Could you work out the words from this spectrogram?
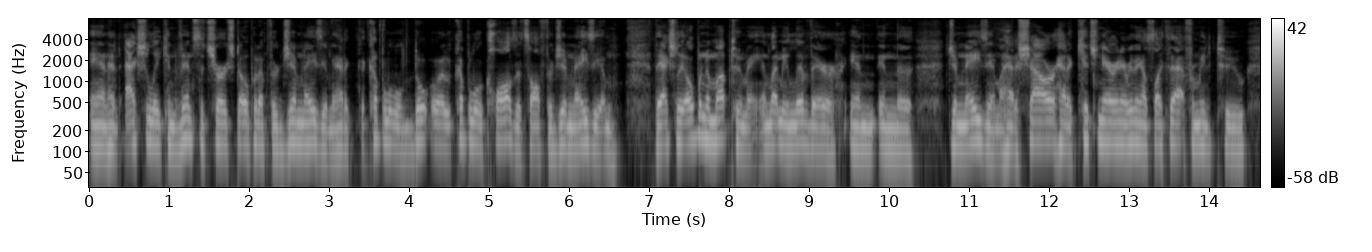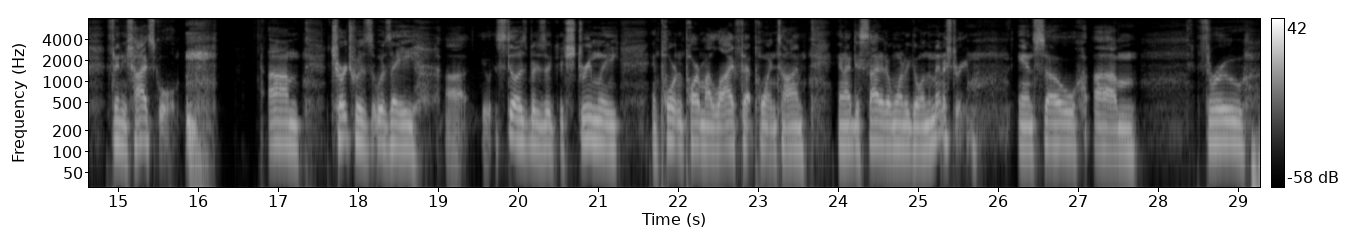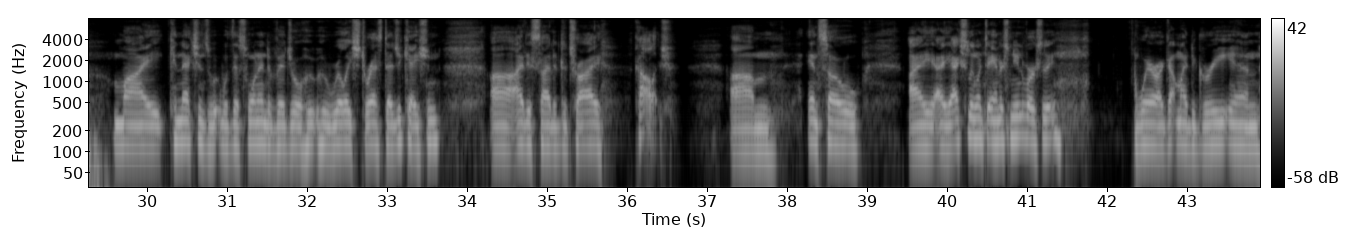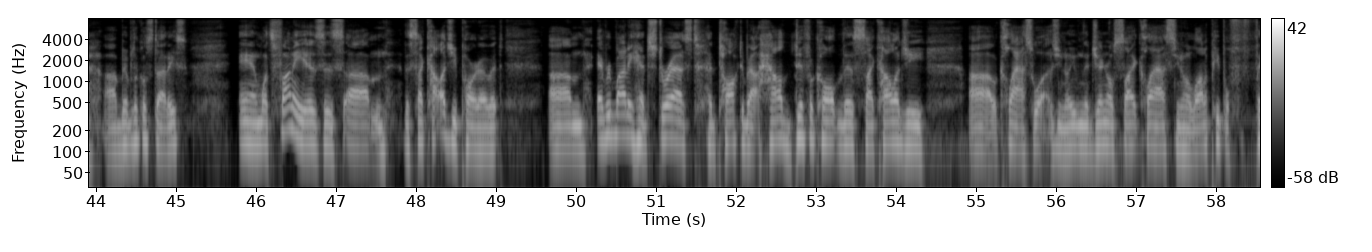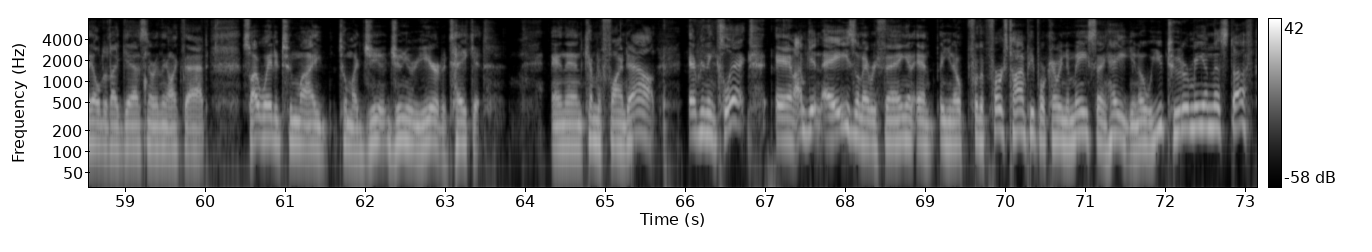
and had actually convinced the church to open up their gymnasium. They had a, a couple little door, a couple little closets off their gymnasium. They actually opened them up to me and let me live there in in the gymnasium. I had a shower, had a kitchen area, and everything else like that for me to finish high school. um, church was was a uh, still is, but is an extremely important part of my life at that point in time, and I decided I wanted to go in the ministry, and so um, through my connections with, with this one individual who, who really stressed education, uh, I decided to try college. Um, and so I, I, actually went to Anderson University where I got my degree in uh, biblical studies. And what's funny is, is um, the psychology part of it. um, everybody had stressed, had talked about how difficult this psychology uh, class was. You know, even the general psych class. You know, a lot of people failed it, I guess, and everything like that. So I waited to my till my ju- junior year to take it, and then come to find out. Everything clicked, and I'm getting A's on everything. And, and you know, for the first time, people are coming to me saying, "Hey, you know, will you tutor me in this stuff?"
